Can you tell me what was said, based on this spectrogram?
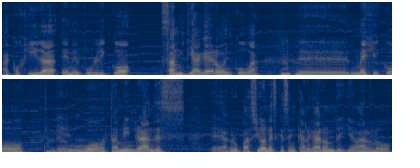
acogida en el público santiaguero en Cuba. Uh -huh. Eh, en México También. eh, hubo también grandes eh, agrupaciones que se encargaron de llevarlo,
